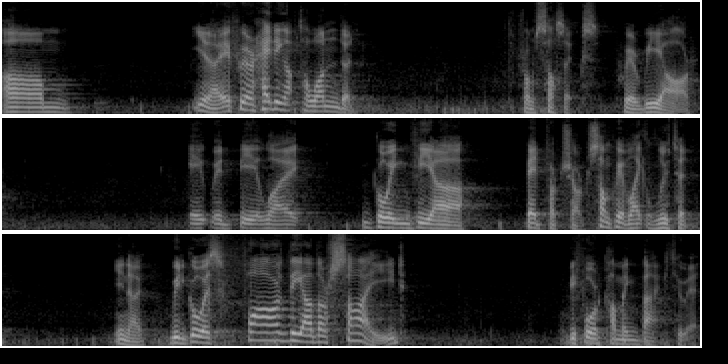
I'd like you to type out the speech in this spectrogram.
um, you know, if we were heading up to London from Sussex, where we are, it would be like going via Bedfordshire, somewhere like Luton. You know, we'd go as far the other side before coming back to it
